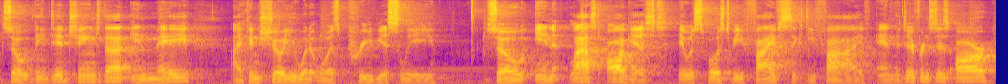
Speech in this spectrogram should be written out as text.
So they did change that in May. I can show you what it was previously. So in last August, it was supposed to be 565 and the differences are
